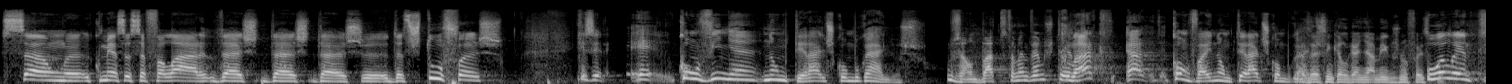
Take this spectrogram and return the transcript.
são uh, começa-se a falar das, das, das, uh, das estufas. Quer dizer, é, convinha não meter alhos com bugalhos. Mas é um debate que também devemos ter. Claro que é, convém não meter alhos com bugalhos. Mas é assim que ele ganha amigos no Facebook. O Alente.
